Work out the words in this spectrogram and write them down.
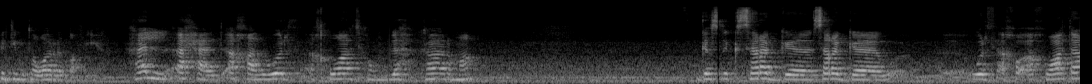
كنت متورطة فيها. هل أحد أخذ ورث أخواتهم له كارما؟ قصدك سرق سرق ورث أخو أخواته؟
